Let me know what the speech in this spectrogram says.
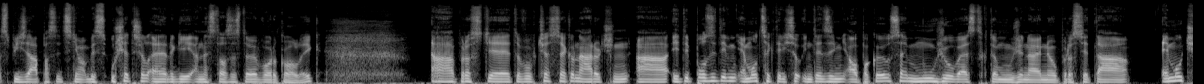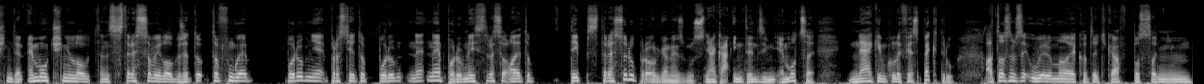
spíš zápasit s tím, abys ušetřil energii a nestal se z tebe workoholik. A prostě je to občas jako náročný a i ty pozitivní emoce, které jsou intenzivní a opakují se, můžou vést k tomu, že najednou prostě ta emoční, ten emoční load, ten stresový load, protože to, to funguje podobně, prostě je to podob, ne, ne podobný stres, ale je to typ stresoru pro organismus, nějaká intenzivní emoce, na jakýmkoliv je spektru. A to jsem si uvědomil jako teďka v posledním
